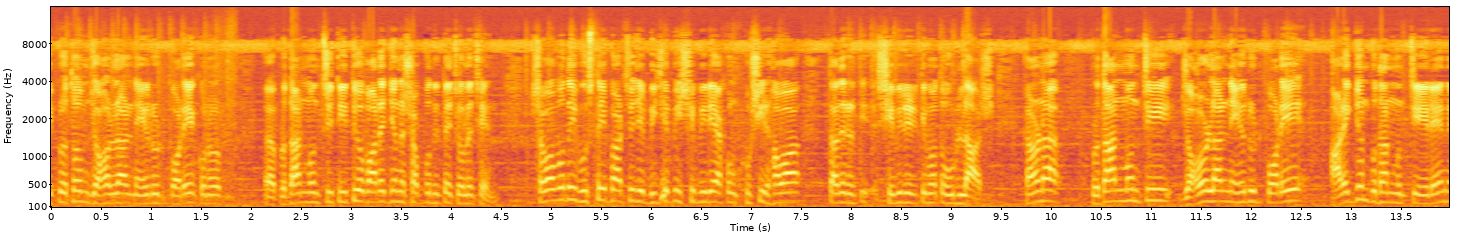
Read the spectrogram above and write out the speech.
এই প্রথম জওহরলাল নেহরুর পরে কোনো প্রধানমন্ত্রী তৃতীয়বারের জন্য শপথ নিতে চলেছেন। স্বভাবতই বুঝতেই পারছ যে বিজেপি শিবিরে এখন খুশির হাওয়া, তাদের শিবিরে রীতিমতো উল্লাস। কেননা প্রধানমন্ত্রী জওহরলাল নেহরুর পরে আরেকজন প্রধানমন্ত্রী এলেন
